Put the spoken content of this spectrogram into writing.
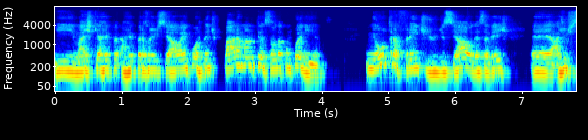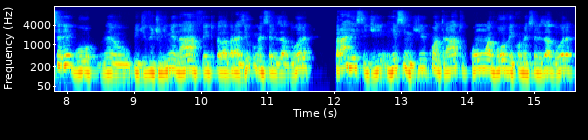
e mas que a, recuperação judicial é importante para a manutenção da companhia. Em outra frente judicial, dessa vez, é, a Justiça negou né, o pedido de liminar feito pela Brasil Comercializadora para rescindir, rescindir o contrato com a Bovem Comercializadora.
